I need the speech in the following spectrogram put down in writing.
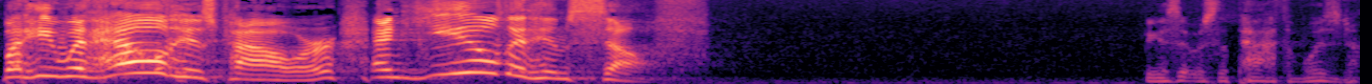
But he withheld his power and yielded himself because it was the path of wisdom.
